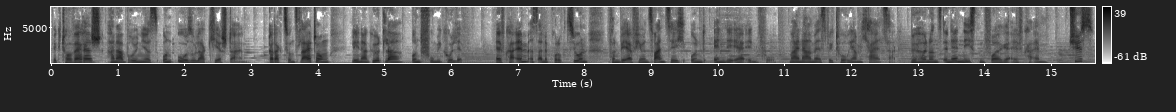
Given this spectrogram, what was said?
Viktor Weresch, Hanna Brünjes und Ursula Kirstein. Redaktionsleitung Lena Gürtler und Fumiko Lipp. 11KM ist eine Produktion von BR24 und NDR Info. Mein Name ist Viktoria Michalzack. Wir hören uns in der nächsten Folge 11KM. Tschüss!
